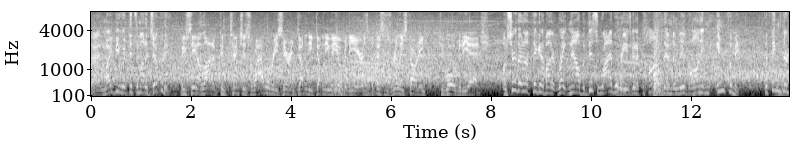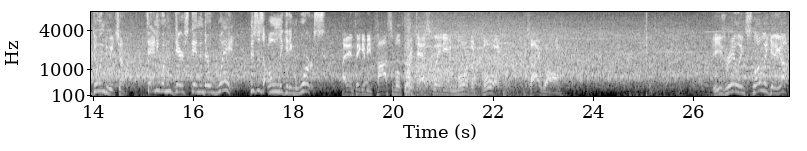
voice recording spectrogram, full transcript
That might be what gets him out of jeopardy. We've seen a lot of contentious rivalries here in WWE over the years, but this is really starting to go over the edge. I'm sure they're not thinking about it right now, but this rivalry is going to cause them to live on in infamy. The things they're doing to each other, to anyone who dares stand in their way. This is only getting worse. I didn't think it'd be possible for it to escalate even more, but boy, was I wrong. He's reeling, slowly getting up.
